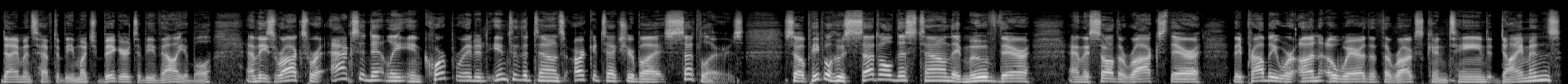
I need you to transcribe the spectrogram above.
Diamonds have to be much bigger to be valuable. And these rocks were accidentally incorporated into the town's architecture by settlers. So people who settled this town, they moved there and they saw the rocks there. They probably were unaware that the rocks contained diamonds.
